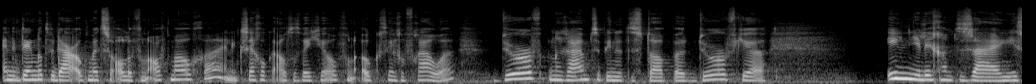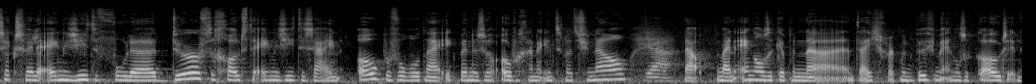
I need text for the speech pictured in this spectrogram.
en ik denk dat we daar ook met z'n allen van af mogen. En ik zeg ook altijd, weet je wel, van ook tegen vrouwen: durf een ruimte binnen te stappen. Durf je in je lichaam te zijn, je seksuele energie te voelen. Durf de grootste energie te zijn. Ook bijvoorbeeld, nou, ik ben dus overgegaan naar internationaal. Ja. Nou, mijn Engels, ik heb een, eh, een tijdje gewerkt met Buffy, mijn Engelse coach. En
